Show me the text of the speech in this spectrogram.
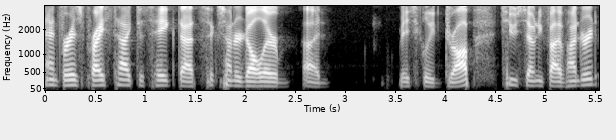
And for his price tag to take that $600 uh, basically drop to 7500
